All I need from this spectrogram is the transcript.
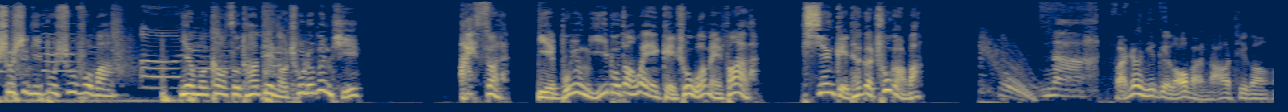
说身体不舒服吗？要么告诉他电脑出了问题。哎，算了，也不用一步到位给出完美方案了，先给他个初稿吧。那反正你给老板拿个提纲，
